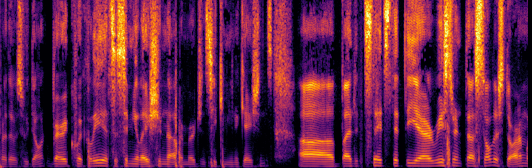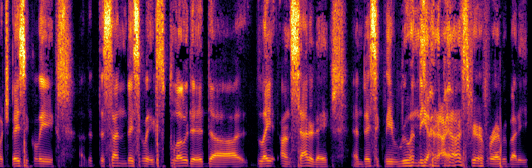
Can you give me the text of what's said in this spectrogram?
For those who don't, very quickly, it's a simulation of emergency communications. Uh, but it states that the uh, recent uh, solar storm, which basically the, the sun basically exploded late on Saturday and basically ruined the ionosphere for everybody.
